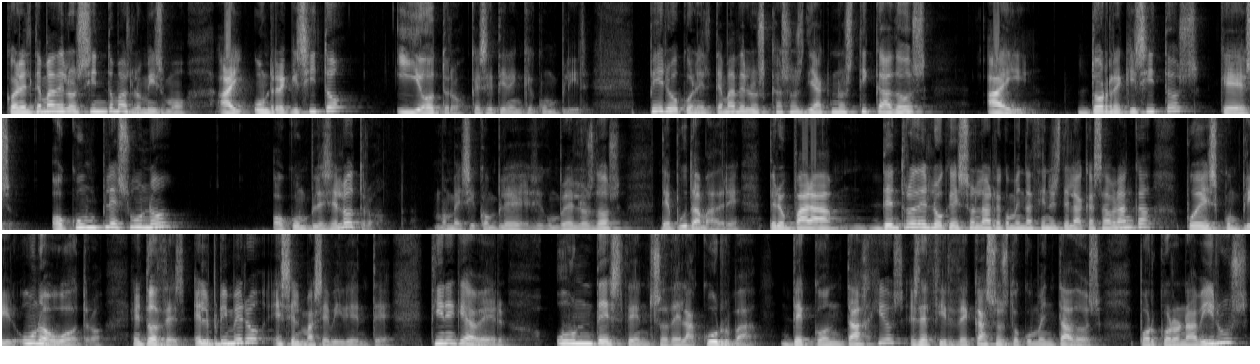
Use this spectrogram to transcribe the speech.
Con el tema de los síntomas, lo mismo. Hay un requisito y otro que se tienen que cumplir. Pero con el tema de los casos diagnosticados, hay dos requisitos, que es o cumples uno o cumples el otro. Hombre, si, cumple, si cumples los dos, de puta madre. Pero para, dentro de lo que son las recomendaciones de la Casa Blanca, puedes cumplir uno u otro. Entonces, el primero es el más evidente. Tiene que haber un descenso de la curva de contagios, es decir, de casos documentados por coronavirus,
